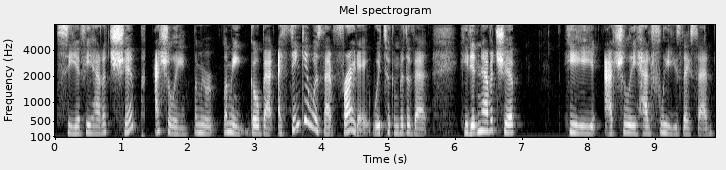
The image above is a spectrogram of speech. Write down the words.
see if he had a chip. Actually, let me let me go back. I think it was that Friday we took him to the vet. He didn't have a chip he actually had fleas, they said.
